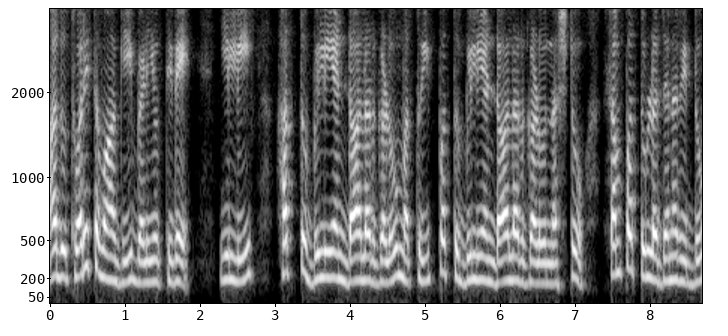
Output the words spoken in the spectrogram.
ಅದು ತ್ವರಿತವಾಗಿ ಬೆಳೆಯುತ್ತಿದೆ. ಇಲ್ಲಿ ಹತ್ತು ಬಿಲಿಯನ್ ಡಾಲರ್ಗಳು ಮತ್ತು ಇಪ್ಪತ್ತು ಬಿಲಿಯನ್ ಡಾಲರ್ಗಳನ್ನಷ್ಟು ಸಂಪತ್ತುಳ್ಳ ಜನರಿದ್ದು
